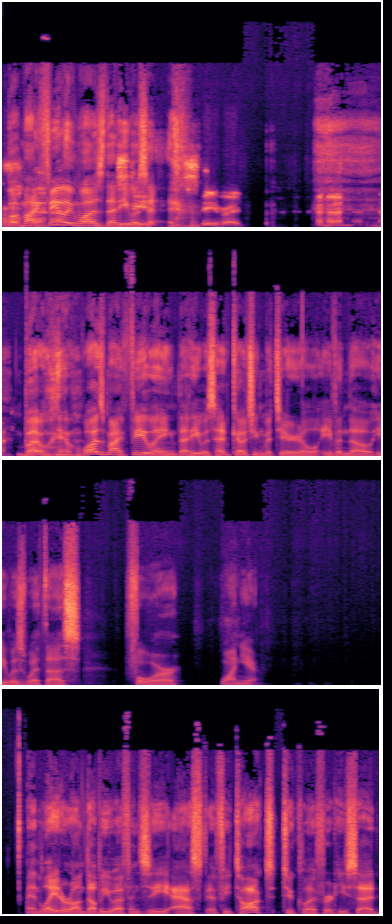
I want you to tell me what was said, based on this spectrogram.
but my feeling was that he Steve, was. Steve, right? but it was my feeling that he was head coaching material, even though he was with us for one year. And later on, WFNZ asked if he talked to Clifford. He said,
